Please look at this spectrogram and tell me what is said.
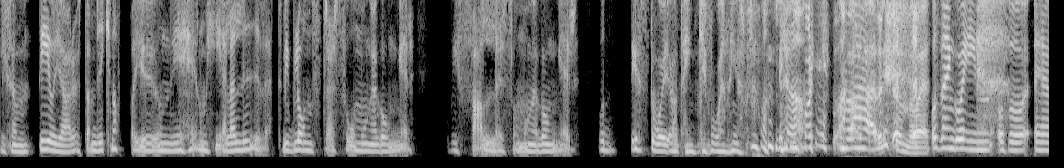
liksom det att göra, utan vi knoppar ju under genom hela livet. Vi blomstrar så många gånger och vi faller så många gånger. Och det står jag och tänker på en helt vanlig ja, morgon. Vad härligt ändå. och sen går jag in och så eh,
